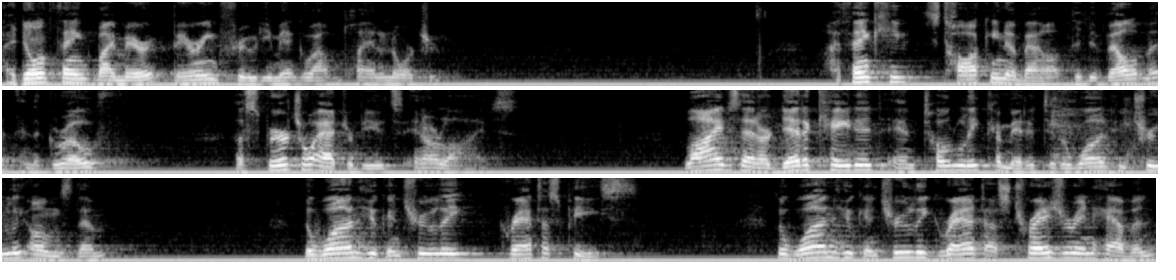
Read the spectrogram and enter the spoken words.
I don't think by bearing fruit he meant go out and plant an orchard. I think he's talking about the development and the growth of spiritual attributes in our lives lives that are dedicated and totally committed to the one who truly owns them, the one who can truly grant us peace, the one who can truly grant us treasure in heaven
